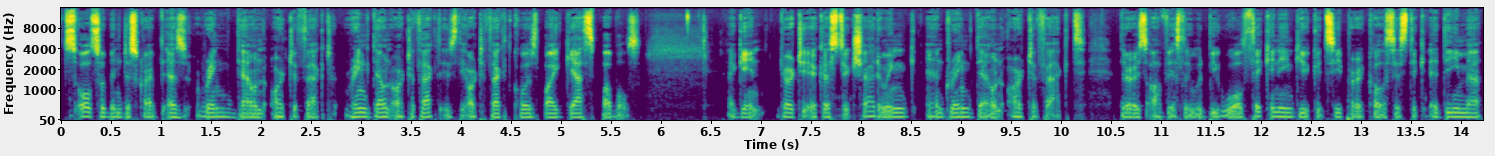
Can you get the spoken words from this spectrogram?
It's also been described as ring down artifact. Ring down artifact is the artifact caused by gas bubbles. Again, dirty acoustic shadowing and ring down artifact. There is obviously would be wall thickening. You could see pericholecystic edema,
